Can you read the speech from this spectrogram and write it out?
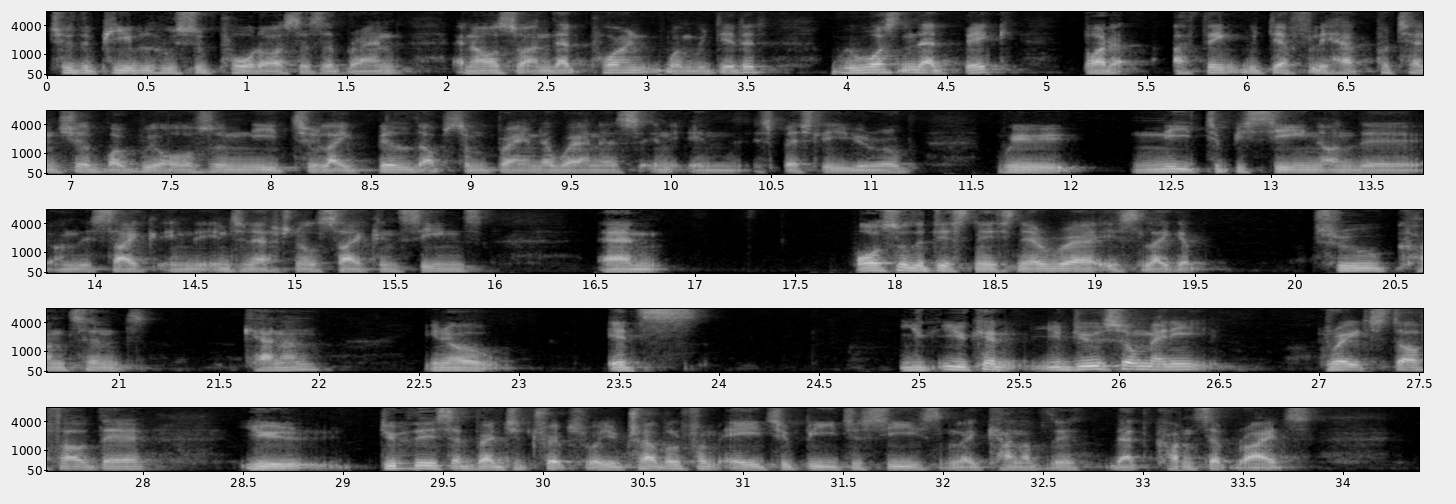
to the people who support us as a brand. And also, on that point, when we did it, we wasn't that big, but I think we definitely have potential, but we also need to like build up some brand awareness in, in especially Europe. We need to be seen on the on the cycle in the international cycling scenes, and also the destination everywhere is like a true content canon. You know, it's you you can you do so many great stuff out there. You do these adventure trips where you travel from A to B to C, some like kind of the, that concept rides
